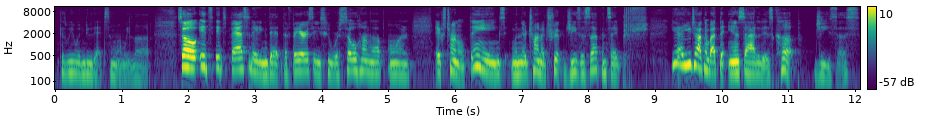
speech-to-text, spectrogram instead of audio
because we wouldn't do that to someone we love. So it's it's fascinating that the Pharisees who were so hung up on external things, when they're trying to trip Jesus up and say, "Yeah, you're talking about the inside of this cup, Jesus."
